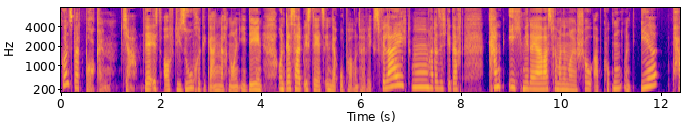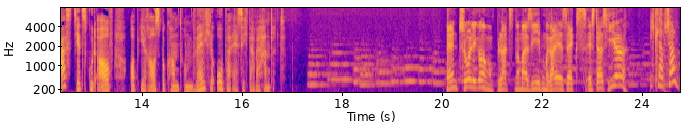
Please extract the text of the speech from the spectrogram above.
Gunsbert Brocken. Tja, der ist auf die Suche gegangen nach neuen Ideen und deshalb ist er jetzt in der Oper unterwegs. Vielleicht, mh, hm, hat er sich gedacht, kann ich mir da ja was für meine neue Show abgucken und ihr passt jetzt gut auf, ob ihr rausbekommt, um welche Oper es sich dabei handelt. Entschuldigung, Platz Nummer 7, Reihe 6. Ist das hier? Ich glaube schon.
